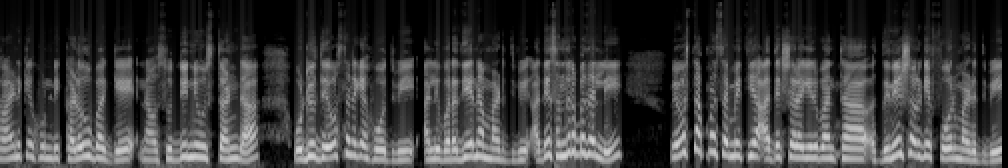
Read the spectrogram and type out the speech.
ಕಾಣಿಕೆ ಹುಂಡಿ ಕಳವು ಬಗ್ಗೆ ನಾವು ಸುದ್ದಿ ನ್ಯೂಸ್ ತಂಡ ಒಡಿಲು ದೇವಸ್ಥಾನಕ್ಕೆ ಹೋದ್ವಿ, ಅಲ್ಲಿ ವರದಿಯನ್ನ ಮಾಡಿದ್ವಿ. ಅದೇ ಸಂದರ್ಭದಲ್ಲಿ ವ್ಯವಸ್ಥಾಪನಾ ಸಮಿತಿಯ ಅಧ್ಯಕ್ಷರಾಗಿರುವಂತಹ ದಿನೇಶ್ ಅವರಿಗೆ ಫೋನ್ ಮಾಡಿದ್ವಿ.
